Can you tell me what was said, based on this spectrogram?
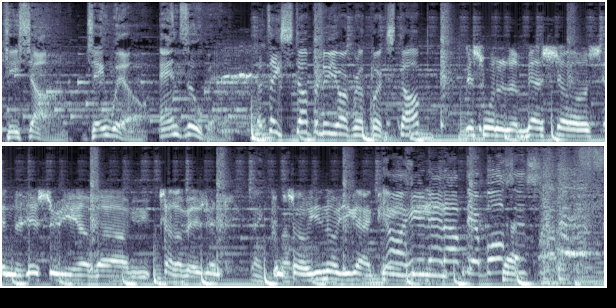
Keyshawn, J. Will, and Zubin. Let's take Stump in New York real quick. Stump. This is one of the best shows in the history of um, television. Thank you, so you know you got KD. Y'all hear that out there, bosses?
